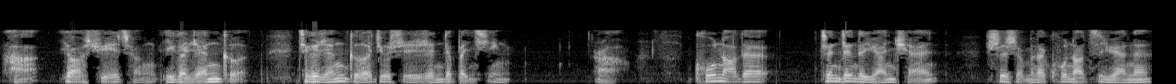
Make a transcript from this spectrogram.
啊，要学成一个人格。这个人格就是人的本性啊，苦恼的真正的源泉是什么呢？苦恼之源呢？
